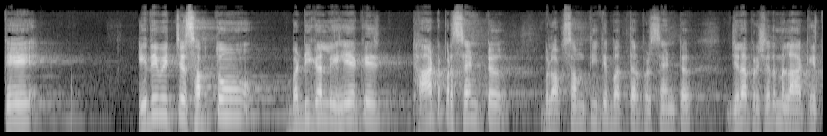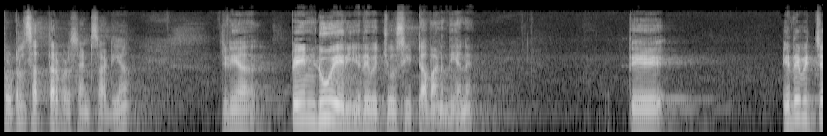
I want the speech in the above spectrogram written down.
ਤੇ ਇਹਦੇ ਵਿੱਚ ਸਭ ਤੋਂ ਵੱਡੀ ਗੱਲ ਇਹ ਹੈ ਕਿ 68% ਬਲਾਕ ਸੰਮਤੀ ਤੇ 72% ਜ਼ਿਲ੍ਹਾ ਪ੍ਰੀਸ਼ਦ ਮਿਲਾ ਕੇ ਟੋਟਲ 70% ਸਾਡੀਆਂ ਜਿਹੜੀਆਂ ਪਿੰਡੂ ਏਰੀਏ ਦੇ ਵਿੱਚ ਉਹ ਸੀਟਾਂ ਬਣਦੀਆਂ ਨੇ। ਤੇ ਇਹਦੇ ਵਿੱਚ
